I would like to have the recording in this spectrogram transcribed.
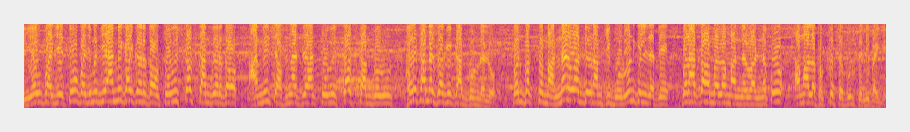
येऊ पाहिजे तेऊ पाहिजे. म्हणजे आम्ही काय करत आहोत? चोवीस तास काम करत आहोत. आम्ही शासनाच्या चोवीस तास काम करून हर कामासारखे काम करून राहिलो. पण फक्त मानधनवाढ देऊन आमची बोडवण केली जाते. पण आता आम्हाला मानधनवाढ नको. आम्हाला फक्त चतुर्श्रेणी पाहिजे.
